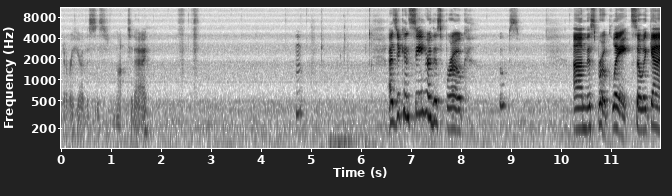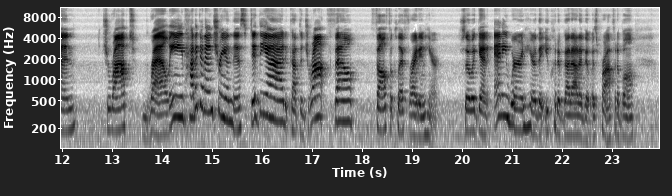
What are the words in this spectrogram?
get over here. This is not today. Hmm. As you can see here, this broke. Oops um, this broke late. So again, dropped, rallied, had a good entry in this, did the add, got the drop, fell, fell off a cliff right in here. So again, anywhere in here that you could have got out of it was profitable.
